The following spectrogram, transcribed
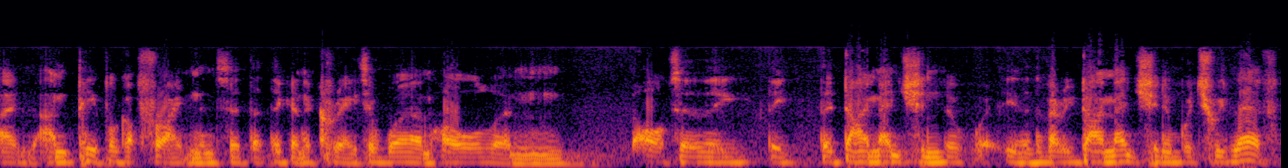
and, and people got frightened and said that they're going to create a wormhole and alter the, the, the dimension, that, you know, the very dimension in which we live,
